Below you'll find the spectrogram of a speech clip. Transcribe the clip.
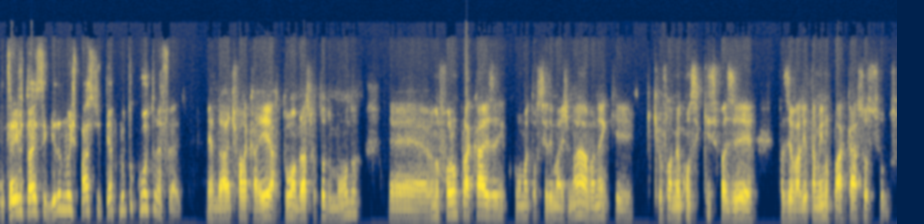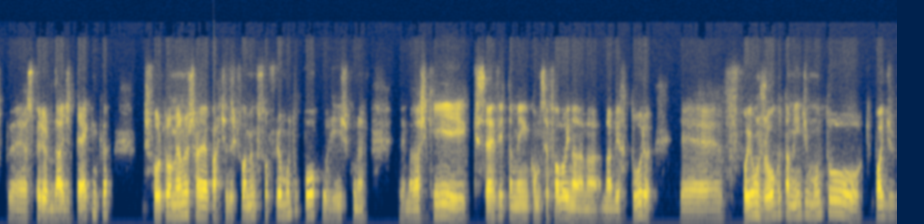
E três vitórias seguidas num espaço de tempo muito curto, né, Fred? Verdade. Fala, Caê. Arthur, um abraço para todo mundo. É, não foram placares como a torcida imaginava, né? Que, que o Flamengo conseguisse fazer fazer valer também no placar a sua é, superioridade técnica. Foram pelo menos é, partidas que o Flamengo sofreu muito pouco risco, né? É, mas acho que, que, serve também, como você falou aí na, na, na abertura, é, foi um jogo também de muito. que pode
